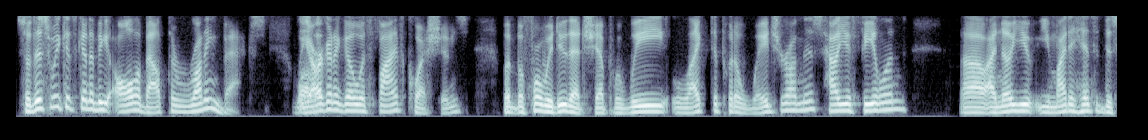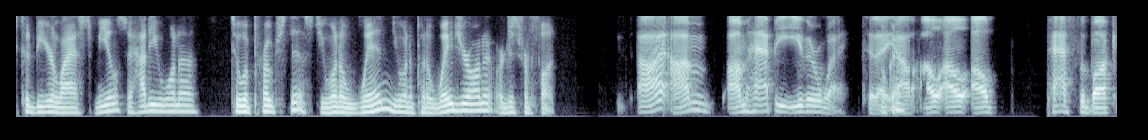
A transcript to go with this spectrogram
So this week it's going to be all about the running backs. We are going to go with five questions. But before we do that, Schepp, would we like to put a wager on this? How you feeling? Uh, I know you you might have hinted this could be your last meal. So how do you want to to approach this? Do you want to win? Do you want to put a wager on it, or just for fun? I, I'm I'm happy either way today. Okay. I'll, I'll I'll I'll pass the buck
